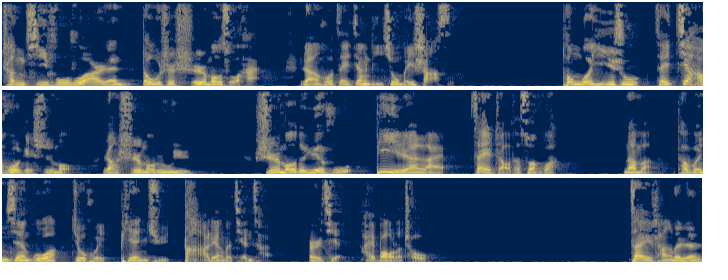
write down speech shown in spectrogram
称其夫妇二人都是石某所害，然后再将李秀梅杀死。通过遗书再嫁祸给石某，让石某入狱，石某的岳父必然来再找他算卦，那么他文献国就会骗取大量的钱财，而且还报了仇。在场的人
